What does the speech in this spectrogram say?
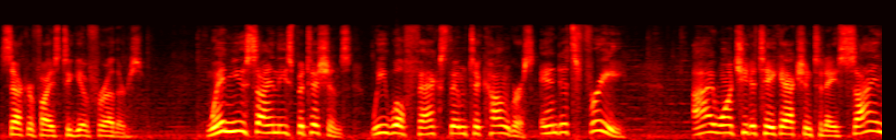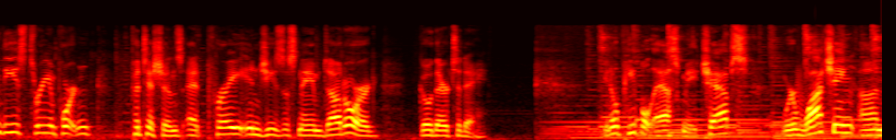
sacrifice to give for others. When you sign these petitions, we will fax them to Congress, and it's free. I want you to take action today. Sign these three important petitions at prayinjesusname.org. Go there today. You know, people ask me, chaps, we're watching on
